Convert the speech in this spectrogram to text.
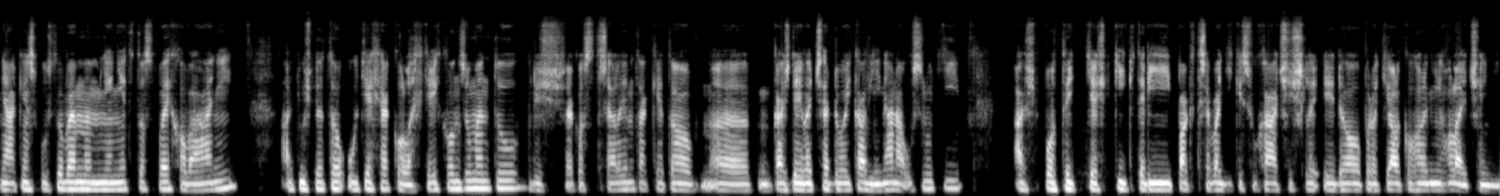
nějakým způsobem měnit to svoje chování, ať už je to u těch jako lehkých konzumentů, když jako střelím, tak je to e, každý večer dvojka vína na usnutí, až po ty těžký, který pak třeba díky sucháči šli i do protialkoholního léčení.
